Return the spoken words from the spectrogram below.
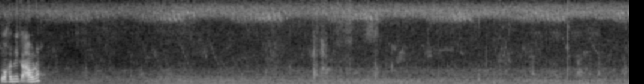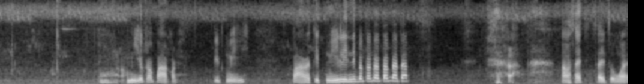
ตัวคันนี้ก็เอาเนาะเอาหมีเออกจากปากก่อน ติดหมีปากก็ติดหมีลิ้นนี่แป๊บแป๊บแป๊บแป๊บแป๊บเอาใส่ใส่ถุงไว้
